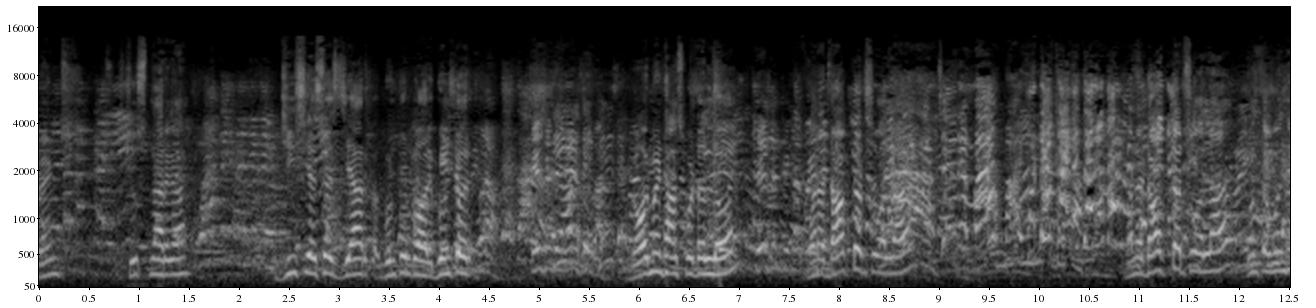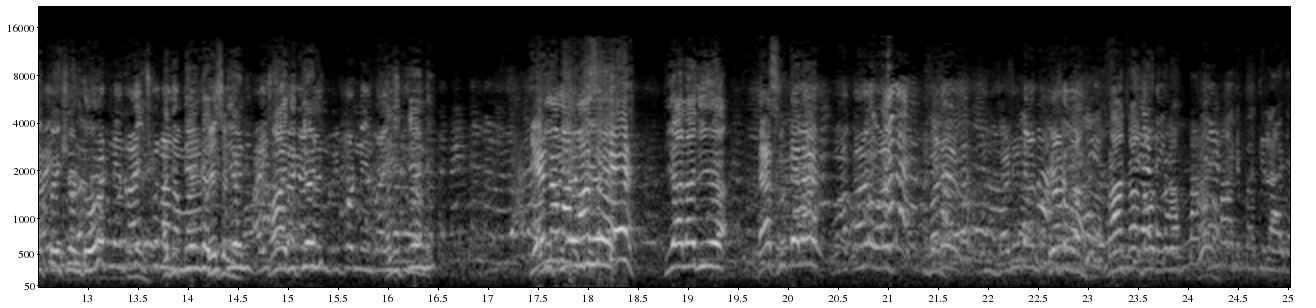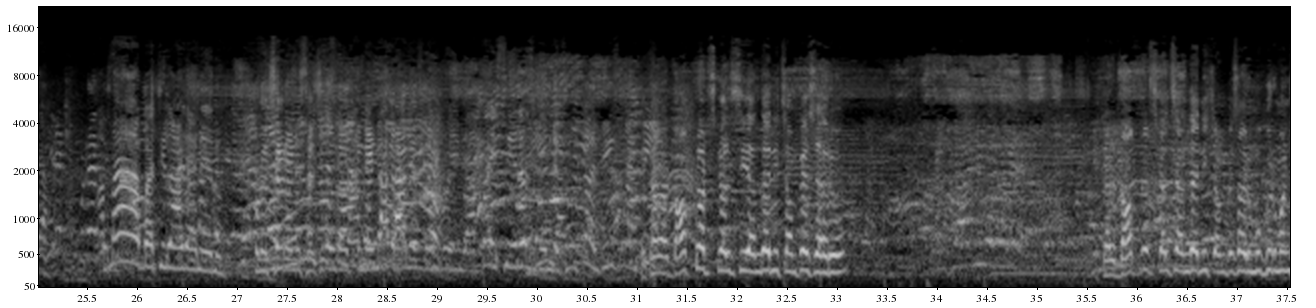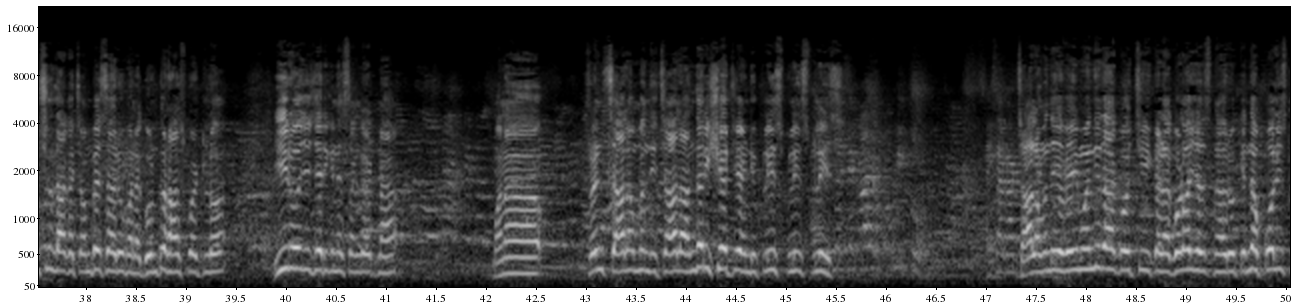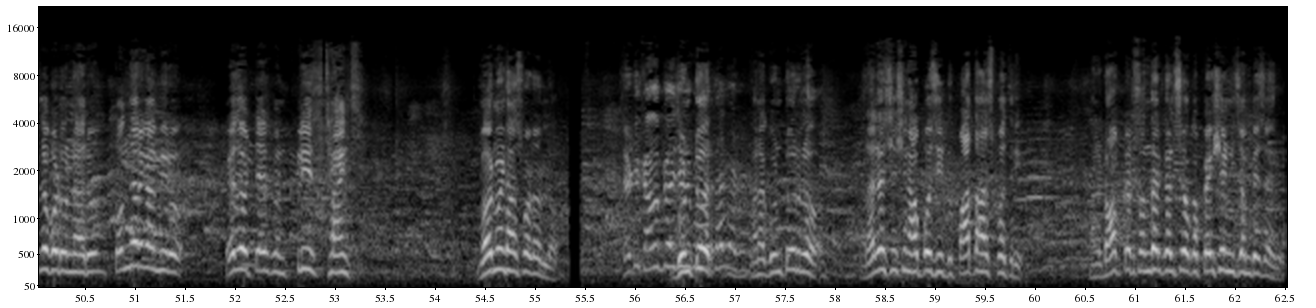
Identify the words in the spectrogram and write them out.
Friends చూస్తున్నారుగా జీసీఎస్ఎస్ GR Guntur కావాలి Guntur government హాస్పిటల్లో మన డాక్టర్స్ వల్ల మన డాక్టర్స్ వల్ల కొంతమంది పేషెంట్ నేను రాయించుకున్నానమ్మా. అది తీయండి అది తీయండి రిపోర్ట్ నేను అది రాయించుకున్నాను. తీయండి ఏందమ్మా అది మాస్క్ తీయండి. అంటే? తీయాలి అది దాచుకుంటేలా? మా కాడు వా. బడే- బడి డాక్టర్ కాడు వా. కాకా డాక్టర్ అమ్మాని బతిలాడా అమ్మా బతిలాడా నేను ఇప్పుడు వచ్చారండి సచివాలయం ఇక్కడ డాక్టర్స్ కలిసి అందరినీ చంపేశారు. ఇక్కడ డాక్టర్స్ కలిసి అందరినీ చంపేశారు. ముగ్గురు మనుషుల దాకా చంపేశారు మన గుంటూరు హాస్పిటల్లో. ఈ రోజు జరిగిన సంఘటన. మన ఫ్రెండ్స్ చాలా మంది చాలా అందరికి షేర్ చేయండి. Please please please. చాలా మంది వెయ్యి మంది దాకా వచ్చి ఇక్కడ గొడవ చేస్తున్నారు. కింద పోలీసులు కూడా ఉన్నారు. తొందరగా మీరు ఏదో చేసుకోండి ప్లీజ్ థ్యాంక్స్. గవర్నమెంట్ హాస్పిటల్లో. గుంటూరు మన గుంటూరులో. రైల్వే స్టేషన్ ఆపోజిట్ పాత ఆసుపత్రి మన డాక్టర్స్ అందరు కలిసి ఒక పేషెంట్ని చంపేశారు.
